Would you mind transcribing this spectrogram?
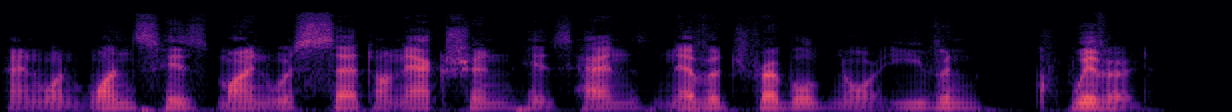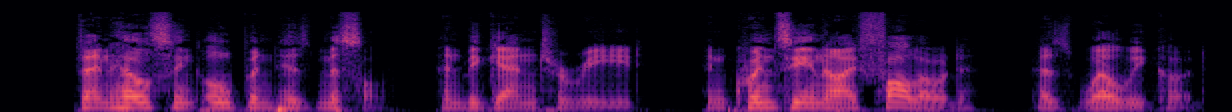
and when once his mind was set on action, his hands never trembled nor even quivered. Van Helsing opened his missal and began to read, and Quincey and I followed as well we could.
